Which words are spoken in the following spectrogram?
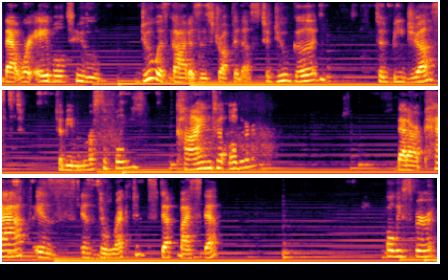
that we're able to do as God has instructed us to do good, to be just, to be merciful, kind to others. That our path is is directed step by step. Holy Spirit,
